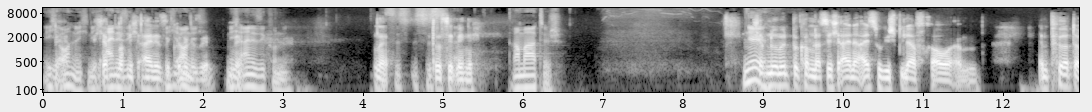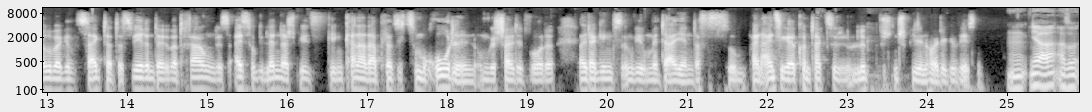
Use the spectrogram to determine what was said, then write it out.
Ich Nee. auch nicht. nicht Ich habe eine noch nicht Sekunde. eine Ich Sekunde auch nicht. gesehen. Nicht Nee. eine Sekunde. Nee. Es ist, es ist, Interessiert mich nicht. Dramatisch. Nee. Ich habe nur mitbekommen, dass sich eine Eishockeyspielerfrau ähm, empört darüber gezeigt hat, dass während der Übertragung des Eishockey-Länderspiels gegen Kanada plötzlich zum Rodeln umgeschaltet wurde, weil da ging es irgendwie um Medaillen. Das ist so mein einziger Kontakt zu den Olympischen Spielen heute gewesen. Hm, ja, also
